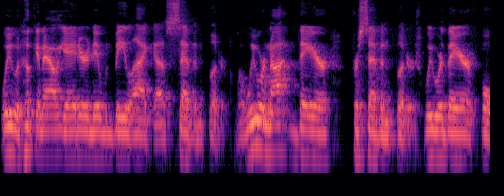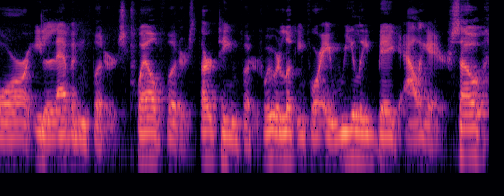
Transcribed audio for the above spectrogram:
we would hook an alligator and it would be like a seven footer well we were not there for seven footers we were there for 11 footers 12 footers 13 footers we were looking for a really big alligator. So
